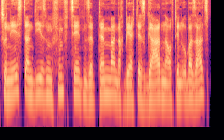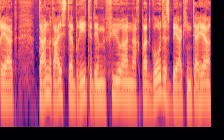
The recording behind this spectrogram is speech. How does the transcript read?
Zunächst an diesem 15. September nach Berchtesgaden auf den Obersalzberg. Dann reist der Brite dem Führer nach Bad Godesberg hinterher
